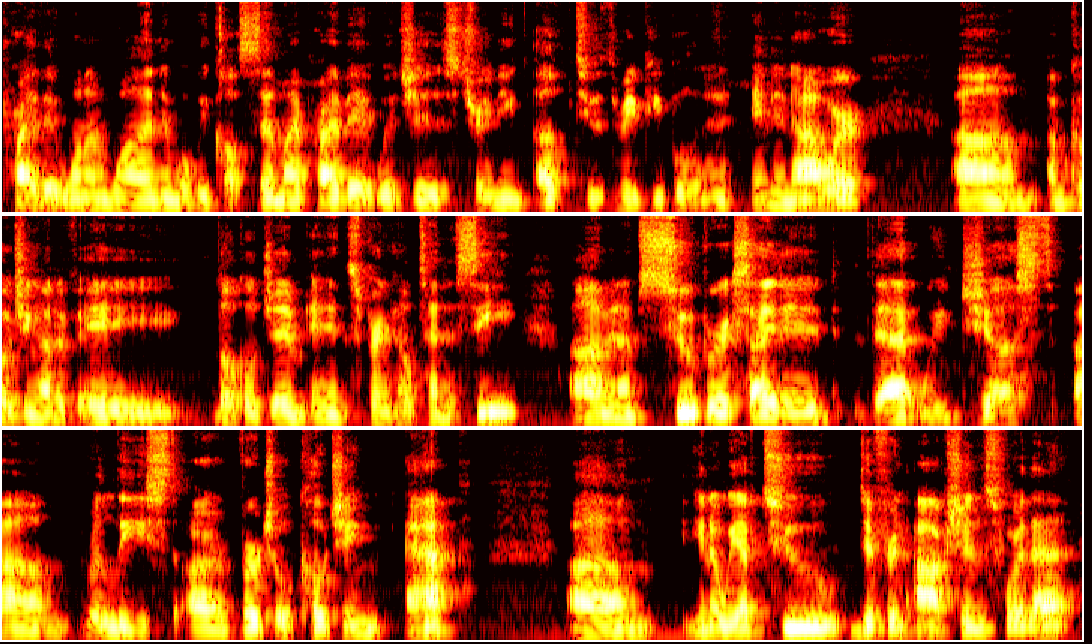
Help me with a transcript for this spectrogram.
private one on one and what we call semi private, which is training up to three people in, in an hour. Um, I'm coaching out of a local gym in Spring Hill, Tennessee, um, and I'm super excited that we just um, released our virtual coaching app. Um, you know, we have two different options for that.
